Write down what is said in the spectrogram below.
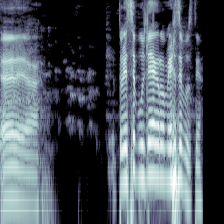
अरे यार। तो इससे पूछ लिया अगर वो मेरे से पूछते हैं।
